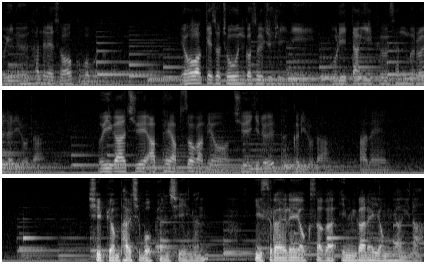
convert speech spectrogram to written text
의는 하늘에서 굽어보도다. 여호와께서 좋은 것을 주시니 우리 땅이 그 산물을 내리로다. 의가 주의 앞에 앞서가며 주의 길을 닦으리로다. 아멘. 시편 85편 시인은 이스라엘의 역사가 인간의 역량이나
